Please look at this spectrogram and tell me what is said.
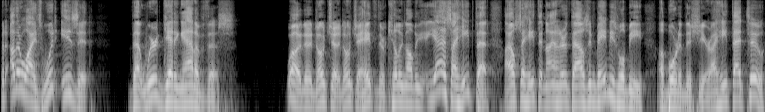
But otherwise, what is it that we're getting out of this? Well, uh, don't you don't you hate that they're killing all the? Yes, I hate that. I also hate that 900,000 babies will be aborted this year. I hate that too.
